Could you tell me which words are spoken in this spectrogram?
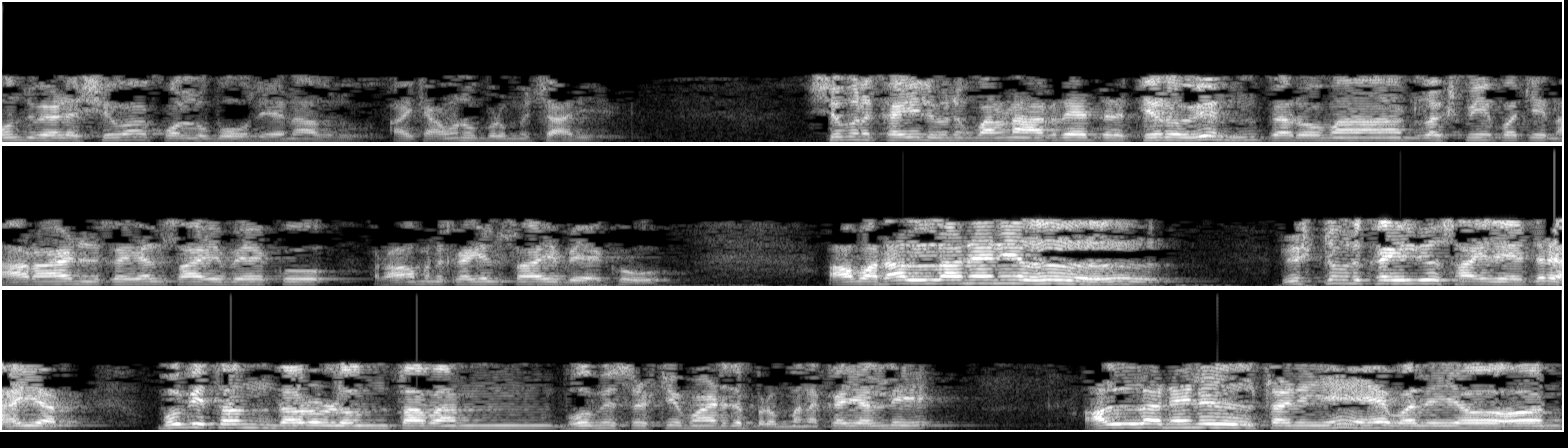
ಒಂದು ವೇಳೆ ಶಿವ ಕೊಲ್ಲಬಹುದು ಏನಾದರೂ, ಆಕೆ ಅವನು ಬ್ರಹ್ಮಚಾರಿ. ಶಿವನ ಕೈಯಲ್ಲಿ ಇವನಿಗೆ ಮರಣ ಆಗದೇ ಇದ್ರೆ ತಿರುವಿನ್ ಪೆರುಮಾನ್, ಲಕ್ಷ್ಮೀಪತಿ ನಾರಾಯಣನ ಕೈಯಲ್ಲಿ ಸಾಯಬೇಕು, ರಾಮನ ಕೈಯಲ್ಲಿ ಸಾಯಬೇಕು. ಅವನಲ್ಲ ನೆನಿಲ್, ವಿಷ್ಣುವಿನ ಕೈಯಲ್ಲಿಯೂ ಸಾಯದೆ ಇದ್ರೆ ಹಯ್ಯರ್ ಭೂಮಿ ತಂದರುಳುಂತವನ್ ಭೂಮಿ ಸೃಷ್ಟಿ ಮಾಡಿದ ಬ್ರಹ್ಮನ ಕೈಯಲ್ಲಿ. ಅಲ್ಲ ನೆನಿಲ್ ತನಿಯೇ ವಲಿಯೋನ್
